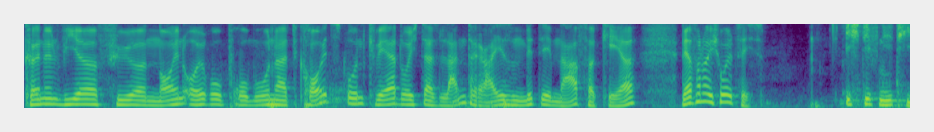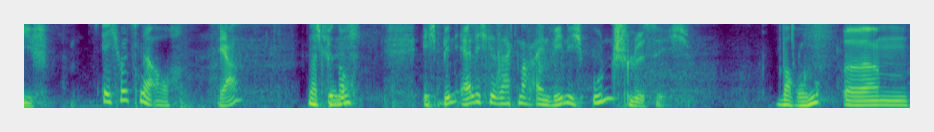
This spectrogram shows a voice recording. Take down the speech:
können wir für 9 Euro pro Monat kreuz und quer durch das Land reisen mit dem Nahverkehr. Wer von euch holt sich's? Ich definitiv. Ich hol's mir auch. Ja? Natürlich. Ich bin, noch, ich bin ehrlich gesagt noch ein wenig unschlüssig. Warum? Ähm,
